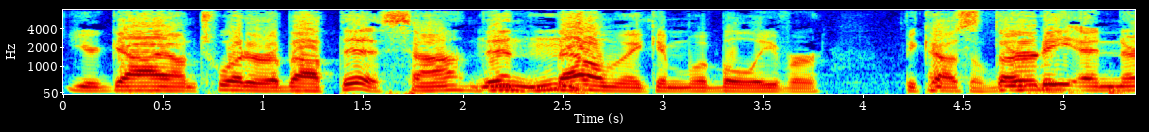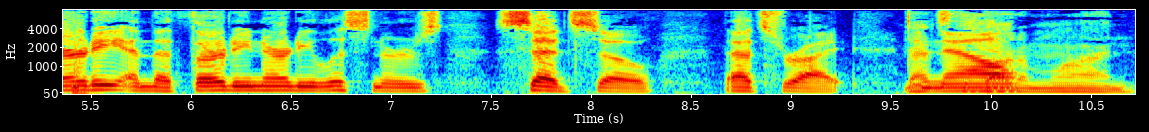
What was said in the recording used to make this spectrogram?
your guy on Twitter about this, huh? Then mm-hmm. that'll make him a believer. because Absolutely. 30 and nerdy and the 30 nerdy listeners said so. That's right. That's and the now bottom line.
